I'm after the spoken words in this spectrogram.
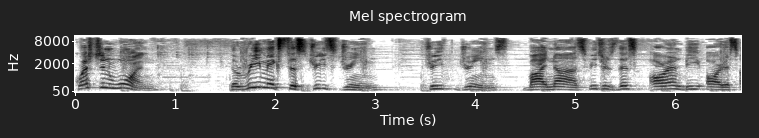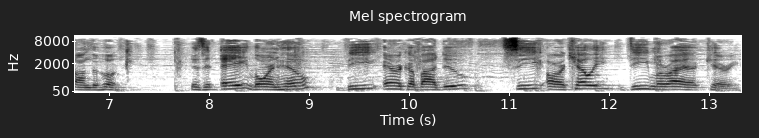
question one: The remix to Streets Dream, Street Dreams by Nas features this R&B artist on the hook. Is it A. Lauryn Hill, B. Erykah Badu, C. R. Kelly, D. Mariah Carey?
